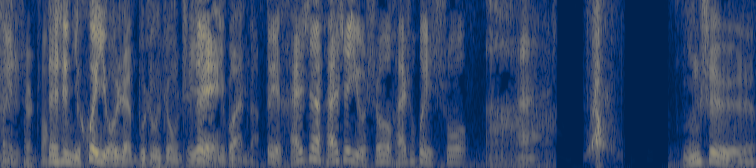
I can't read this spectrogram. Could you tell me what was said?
会有这种状况。但是你会有忍不住这种职业习惯的对，还是还是有时候还是会说，啊。哎，您是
